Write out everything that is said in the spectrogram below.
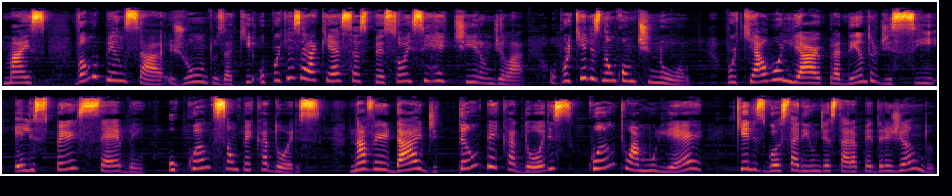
Mas vamos pensar juntos aqui o porquê será que essas pessoas se retiram de lá? O porquê eles não continuam? Porque ao olhar para dentro de si, eles percebem o quanto são pecadores. Na verdade, tão pecadores quanto a mulher que eles gostariam de estar apedrejando.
